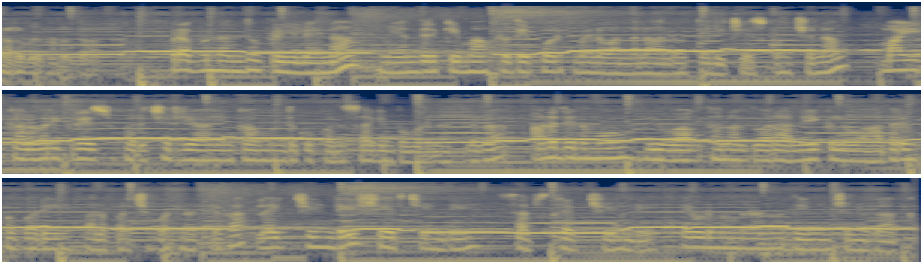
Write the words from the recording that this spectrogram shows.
నెరవేరుడుగాక ప్రభునందు ప్రియులైన మీ అందరికీ మా హృదయపూర్వకమైన వందనాలు తెలియచేసుకుంటున్నాం. మా ఈ కలవరి గ్రేస్ పరిచర్య ఇంకా ముందుకు కొనసాగింపబడినట్లుగా అనుదినము ఈ వాగ్దానాల ద్వారా అనేకులు ఆదరింపబడి బలపరచబడినట్లుగా లైక్ చేయండి షేర్ చేయండి సబ్స్క్రైబ్ చేయండి. దేవుడు మిమ్మల్ని దీవించును గాక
